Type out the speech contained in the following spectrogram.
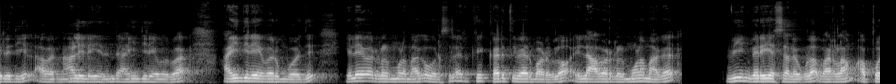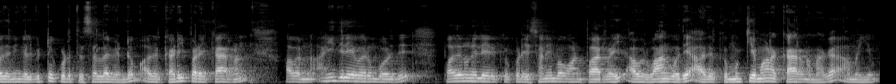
இறுதியில் அவர் நாளிலே இருந்து ஐந்திலே வருவார். ஐந்திலே வரும்போது இளையவர்கள் மூலமாக ஒரு சிலருக்கு கருத்து வேறுபாடுகளோ இல்லை அவர்கள் மூலமாக வீண் விரைய செலவுகளோ வரலாம். அப்போது நீங்கள் விட்டு கொடுத்து செல்ல வேண்டும். அதற்கு அடிப்படை காரணம் அவர் ஐந்திலே வரும்பொழுது பதினொன்றிலே இருக்கக்கூடிய சனி பகவான் பார்வை அவர் வாங்குவதே அதற்கு முக்கியமான காரணமாக அமையும்.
